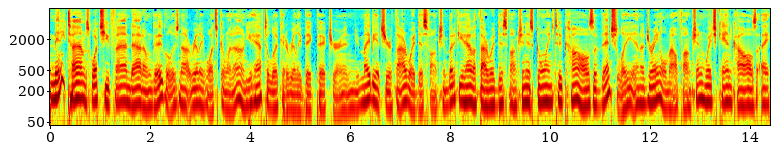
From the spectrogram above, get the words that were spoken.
many times what you find out on Google is not really what's going on. You have to look at a really big picture, and you, maybe it's your thyroid dysfunction. But if you have a thyroid dysfunction, it's going to cause eventually an adrenal malfunction, which can cause a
